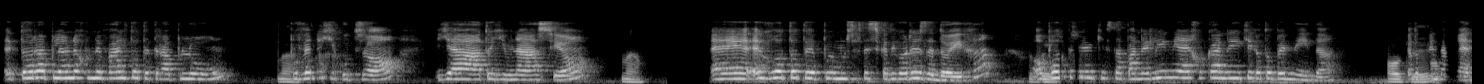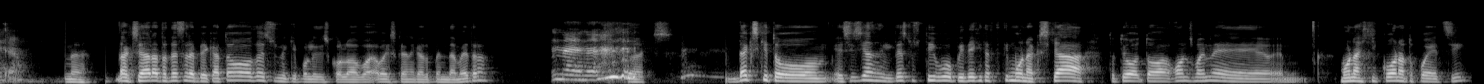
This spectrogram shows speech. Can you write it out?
Ε, τώρα πλέον έχουν βάλει το τετραπλούν, ναι. που δεν έχει κουτσό, για το γυμνάσιο. Ναι. Ε, εγώ τότε που ήμουν σε αυτές τις κατηγορίες δεν το είχα, οπότε και στα Πανελλήνια έχω κάνει και 150. Okay. 150 μέτρα. Ναι. Εντάξει, άρα τα 4x100 δεν σου είναι και πολύ δύσκολο αν έχεις κάνει 150 μέτρα. Ναι, ναι. Εντάξει. Εντάξει και το, εσείς οι αθλητές του Στίβου επειδή έχετε αυτή τη μοναξιά, το ότι το αγώνισμα είναι μοναχικό να το πω έτσι,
